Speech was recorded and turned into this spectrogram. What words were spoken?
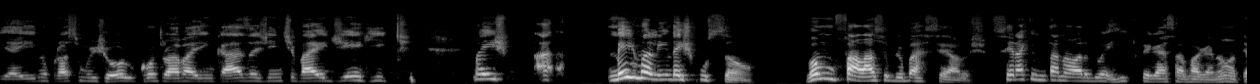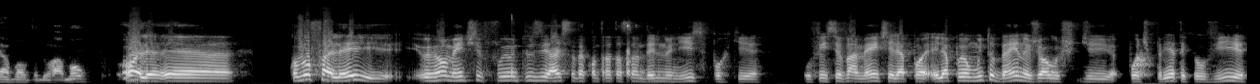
E aí, no próximo jogo, contra o Havaí em casa, a gente vai de Henrique. Mas, a- mesmo além da expulsão, vamos falar sobre o Barcelos. Será que não tá na hora do Henrique pegar essa vaga, não, até a volta do Ramon? Olha, é, como eu falei, eu realmente fui um entusiasta da contratação dele no início, porque ofensivamente ele, apo- ele apoiou muito bem nos jogos de Ponte Preta que eu vi.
